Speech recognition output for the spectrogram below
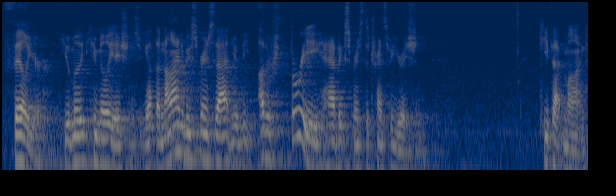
failure humili- humiliations. You've got the nine have experienced that, and you have the other three have experienced the transfiguration. Keep that in mind.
